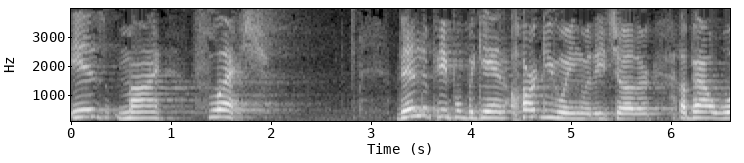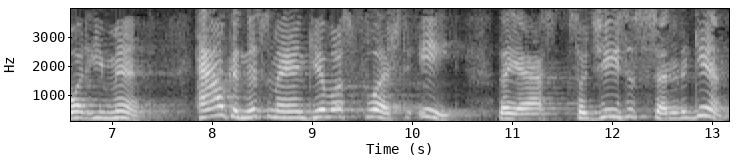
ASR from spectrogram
is my flesh. Then the people began arguing with each other about what he meant. How can this man give us flesh to eat? They asked. So Jesus said it again.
